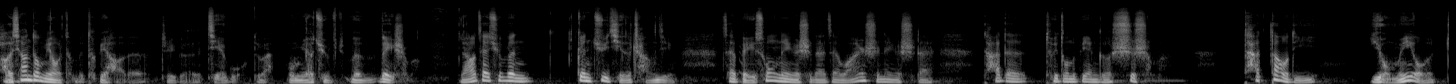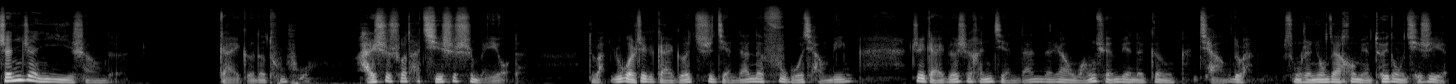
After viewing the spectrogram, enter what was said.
好像都没有特别特别好的这个结果，对吧？我们要去问为什么，然后再去问更具体的场景，在北宋那个时代，在王安石那个时代。它的推动的变革是什么？它到底有没有真正意义上的改革的突破？还是说它其实是没有的，对吧？如果这个改革是简单的富国强兵，这改革是很简单的让王权变得更强，对吧？宋神宗在后面推动，其实也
